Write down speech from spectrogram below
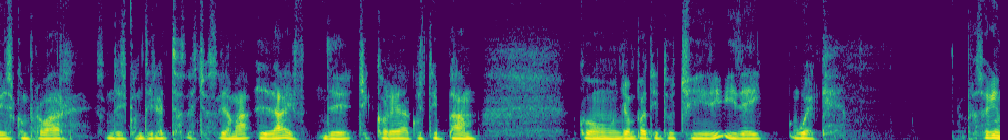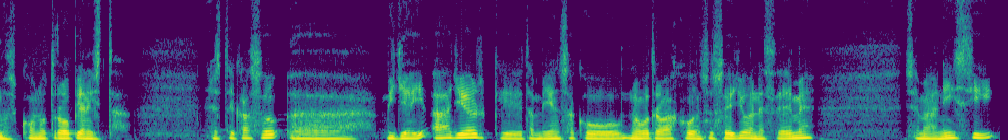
Podéis comprobar, es un disco en directo, de hecho se llama Live de Chick Corea Acoustic Band con John Patitucci y Dave Weck. Proseguimos con otro pianista, en este caso uh, Vijay Ayer, que también sacó nuevo trabajo en su sello NCM, se llama Nisi,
